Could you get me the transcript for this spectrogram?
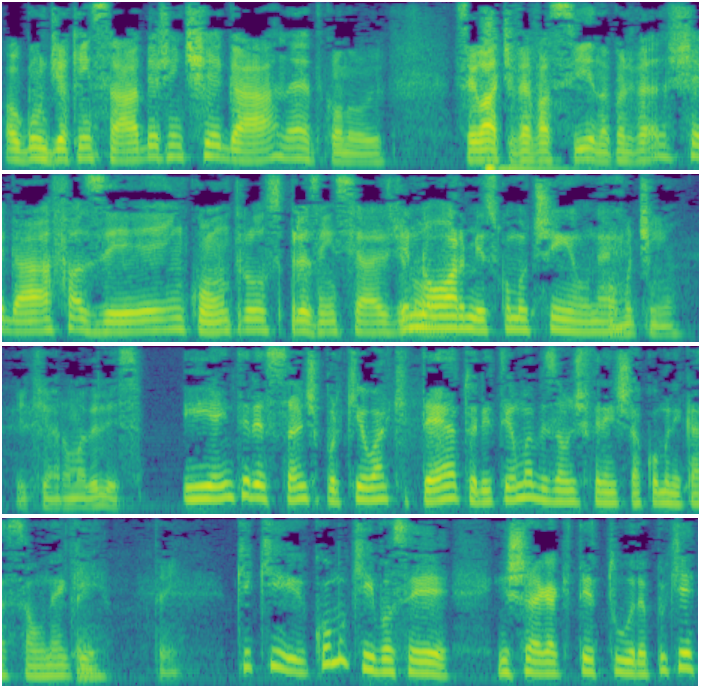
algum dia, quem sabe, a gente chegar, né? Quando sei lá, tiver vacina, quando tiver, chegar a fazer encontros presenciais de Enormes, novo. como tinham, né? Como tinham, e que era uma delícia. E é interessante porque o arquiteto, ele tem uma visão diferente da comunicação, né, Gui? Que, que, como que você enxerga a arquitetura? Porque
